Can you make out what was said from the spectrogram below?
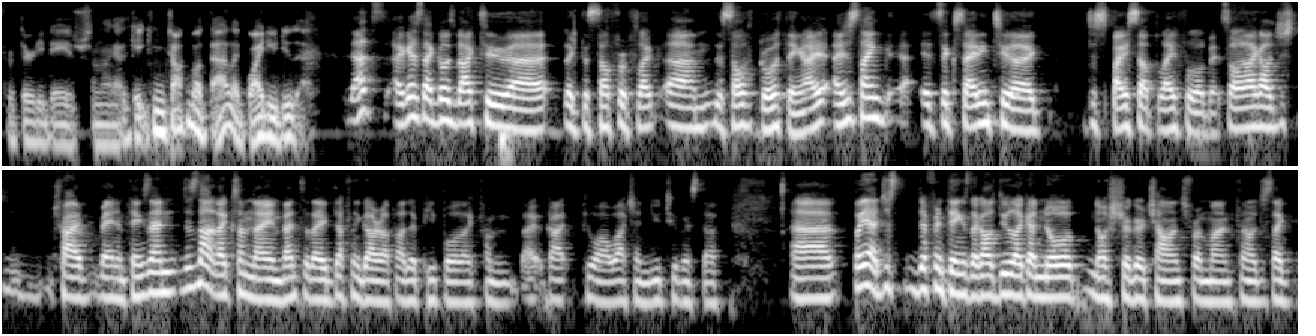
for thirty days or something like that. Can you talk about that? Like, why do you do that? That's I guess that goes back to uh, like the self reflect, um, the self growth thing. I I just think it's exciting to uh, just spice up life a little bit. So like I'll just try random things, and it's not like something I invented. I definitely got it off other people, like from I got people I watch on YouTube and stuff. Uh, but yeah, just different things. Like I'll do like a no no sugar challenge for a month, and I'll just like,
